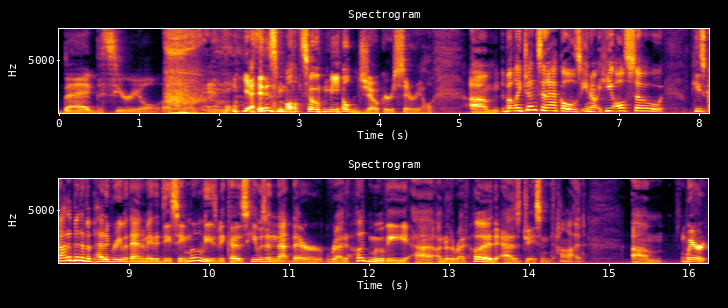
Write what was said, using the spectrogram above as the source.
bagged cereal of Mark Hamill. yeah, it is Malt-O-Meal Joker cereal. Um, but like Jensen Ackles, you know, he also he's got a bit of a pedigree with animated DC movies because he was in that their Red Hood movie uh, under the Red Hood as Jason Todd, um, where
